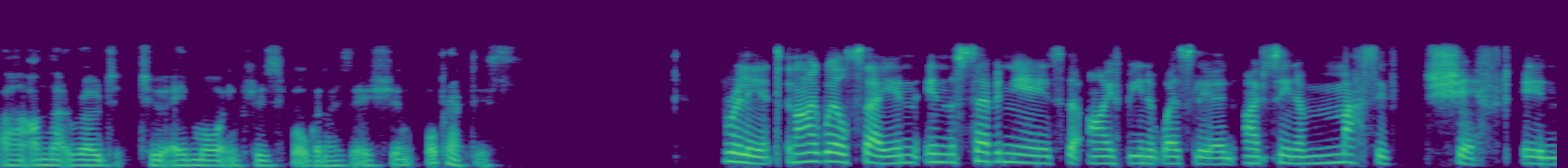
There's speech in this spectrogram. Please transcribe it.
uh, on that road to a more inclusive organization or practice brilliant. And I will say, in in the seven years that I've been at Wesleyan, I've seen a massive shift in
